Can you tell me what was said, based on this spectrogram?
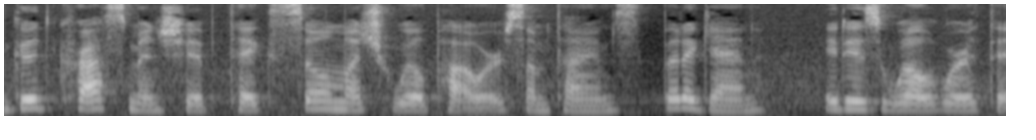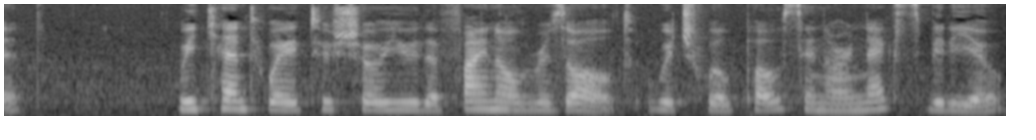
Good craftsmanship takes so much willpower sometimes, but again, it is well worth it. We can't wait to show you the final result, which we'll post in our next video.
